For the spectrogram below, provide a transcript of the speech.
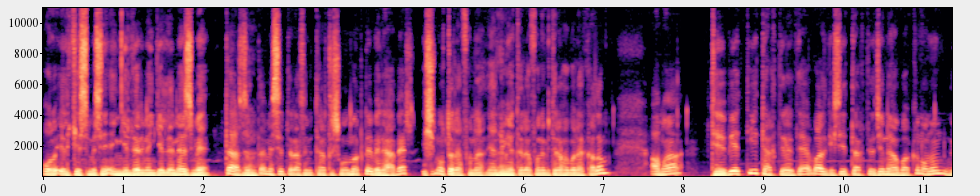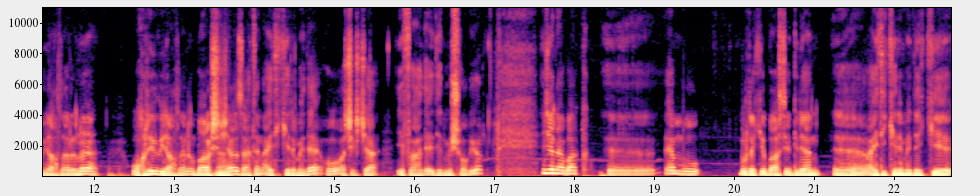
o el kesmesini engeller mi engellemez mi tarzında mezhepler arasında bir tartışma olmakla beraber işin o tarafını yani dünya Evet. tarafını bir tarafa bırakalım. Ama tevbe ettiği takdirde vazgeçtiği takdirde Cenab-ı Hakk'ın onun günahlarını uhrevi günahlarını bağışlayacağı zaten ayet-i kerimede o açıkça ifade edilmiş oluyor. E, Cenab-ı Hak e, hem bu buradaki bahsedilen e, ayet-i kerimedeki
